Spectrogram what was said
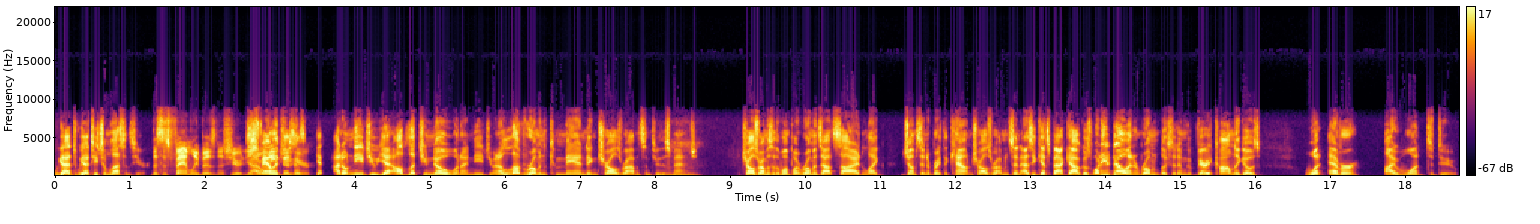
"We got we got to teach him lessons here." This is family business. You're, This I don't family need business. you here. I don't need you yet. I'll let you know when I need you. And I love Roman commanding Charles Robinson through this match. Charles Robinson at one point, Roman's outside and like jumps in to break the count, and Charles Robinson, as he gets back out, goes, "What are you doing?" And Roman looks at him very calmly, goes, "Whatever I want to do."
